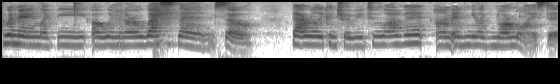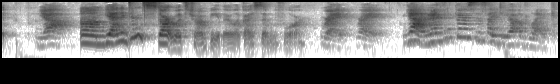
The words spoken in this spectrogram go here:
women and like be oh women are less than so that really contributed to a lot of it um, and he like normalized it Yeah. um, yeah and it didn't start with trump either like i said before Right, right. Yeah, I mean, I think there's this idea of like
